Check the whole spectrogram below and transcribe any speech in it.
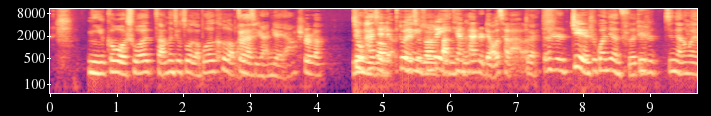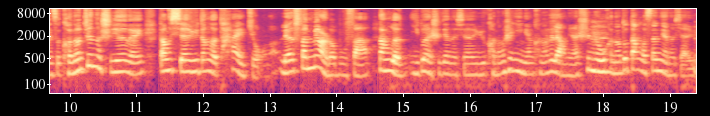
你跟我说咱们就做个播客吧，既然这样，是的。就开始聊，对，就从这一天开始聊起来了。对，但是这也是关键词，这是今年的关键词。可能真的是因为当咸鱼当的太久了，连翻面都不翻，当了一段时间的咸鱼，可能是一年，可能是两年，甚至我可能都当了三年的咸鱼。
